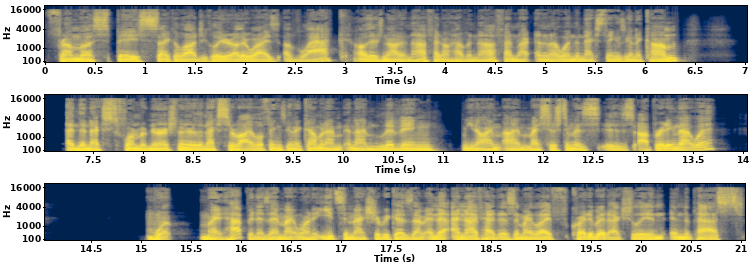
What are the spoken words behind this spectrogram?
from a space psychologically or otherwise of lack. Oh, there's not enough. I don't have enough. I'm not, I don't know when the next thing is going to come and the next form of nourishment or the next survival thing is going to come. And I'm, and I'm living, you know, I'm, I'm, my system is, is operating that way. What might happen is I might want to eat some extra because I'm, and, and I've had this in my life quite a bit actually in, in the past.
